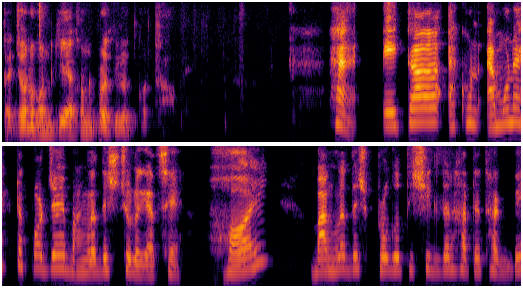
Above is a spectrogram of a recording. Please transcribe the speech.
তাই জনগণকে এখন প্রতিরোধ করতে হবে। হ্যাঁ এটা এখন এমন একটা পর্যায়ে বাংলাদেশ চলে গেছে। হয় বাংলাদেশ প্রগতিশীলদের হাতে থাকবে,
